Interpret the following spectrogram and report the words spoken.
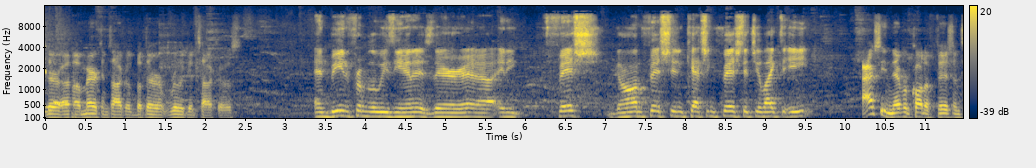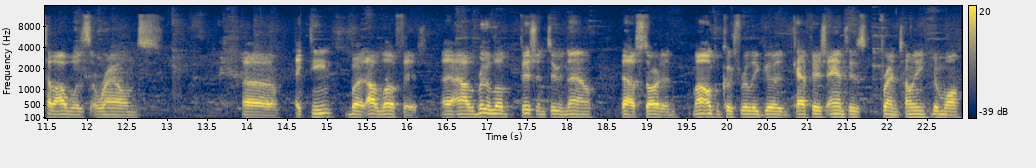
They're uh, American tacos, but they're really good tacos. And being from Louisiana, is there uh, any fish, gone fishing, catching fish that you like to eat? I actually never caught a fish until I was around uh, 18, but I love fish. I really love fishing too now that I've started. My uncle cooks really good catfish, and his friend Tony Benoit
